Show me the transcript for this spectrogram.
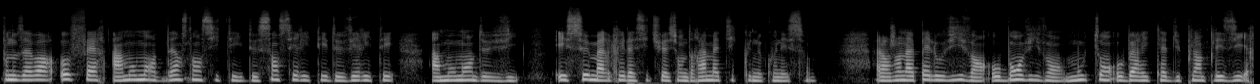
pour nous avoir offert un moment d'intensité, de sincérité, de vérité, un moment de vie, et ce malgré la situation dramatique que nous connaissons. Alors j'en appelle aux vivants, aux bons vivants, moutons aux barricades du plein plaisir,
